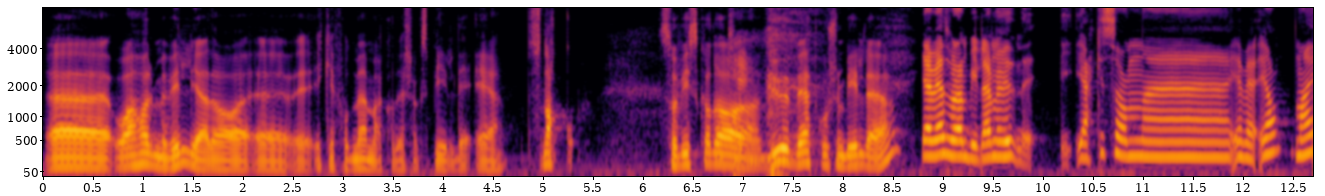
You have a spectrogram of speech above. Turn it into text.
Eh, og jeg har med vilje da eh, ikke fått med meg hva det slags bil det er snakk om. Så vi skal da okay. Du vet hvilken bil det er? Jeg vet hvordan bil det er, men jeg er ikke sånn eh, Jeg vet Ja, nei,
